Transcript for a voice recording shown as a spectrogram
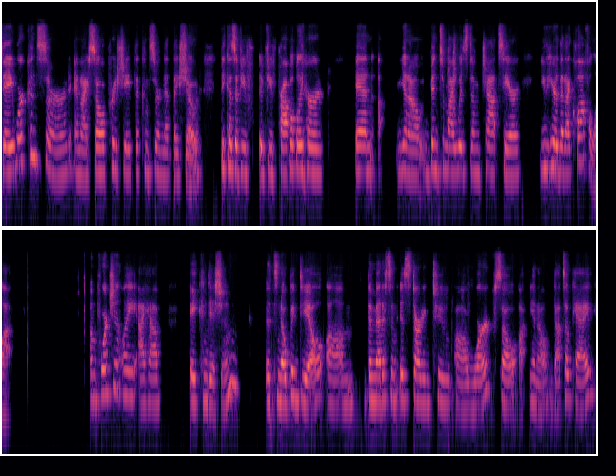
they were concerned and i so appreciate the concern that they showed because if you've if you've probably heard and uh, you know been to my wisdom chats here you hear that i cough a lot. Unfortunately i have a condition. It's no big deal. Um, the medicine is starting to uh, work so uh, you know that's okay.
